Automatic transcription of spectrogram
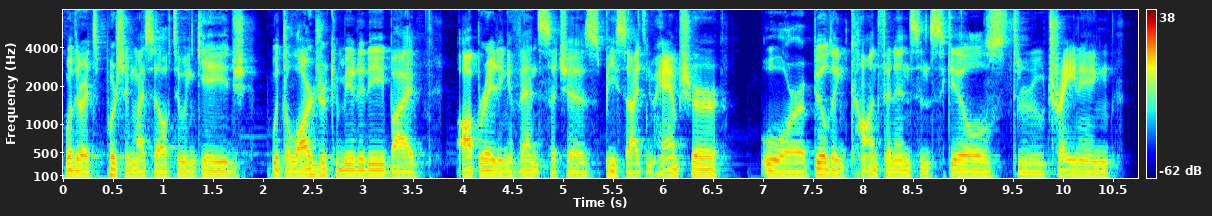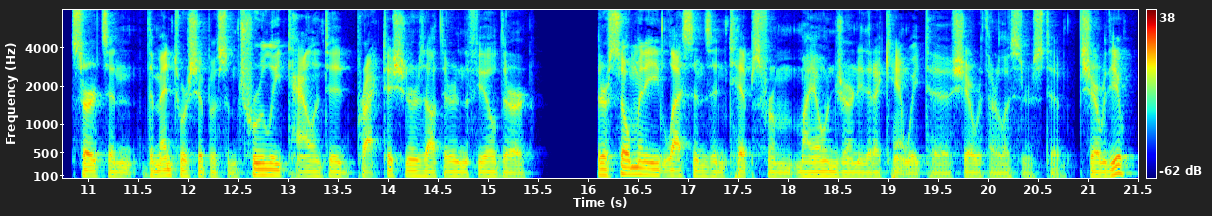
Whether it's pushing myself to engage with the larger community by operating events such as B-Sides New Hampshire or building confidence and skills through training, certs, and the mentorship of some truly talented practitioners out there in the field. There are there are so many lessons and tips from my own journey that I can't wait to share with our listeners to share with you.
